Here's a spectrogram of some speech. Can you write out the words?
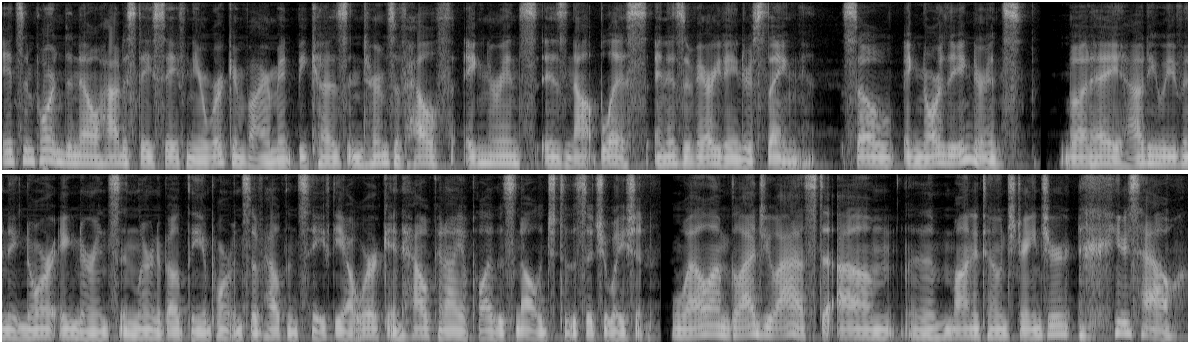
It's important to know how to stay safe in your work environment because in terms of health, ignorance is not bliss and is a very dangerous thing. So ignore the ignorance. But hey, how do you even ignore ignorance and learn about the importance of health and safety at work and how can I apply this knowledge to the situation? Well, I'm glad you asked, um, uh, monotone stranger. Here's how.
